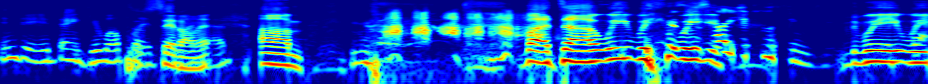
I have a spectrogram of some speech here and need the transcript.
Indeed. Thank you. Well So played. sit My on it. bad. Um, but uh, we we we is how you do things. we we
